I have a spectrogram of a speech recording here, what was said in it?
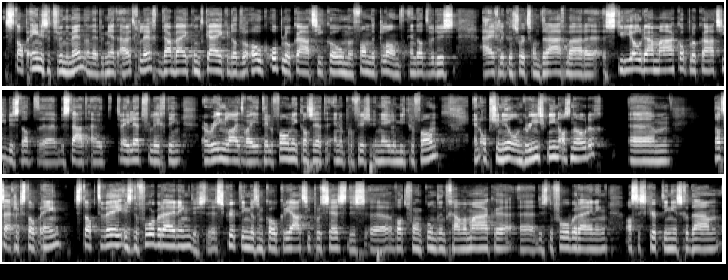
stap 1 is het fundament, dat heb ik net uitgelegd. Daarbij komt kijken dat we ook op locatie komen van de klant. En dat we dus eigenlijk een soort van draagbare studio daar maken op locatie. Dus dat uh, bestaat uit twee LED-verlichting, een ringlight waar je je telefoon in kan zetten en een professionele microfoon. En optioneel een greenscreen als nodig. Um, dat is eigenlijk stap 1. Stap 2 is de voorbereiding. Dus de scripting, dat is een co-creatieproces. Dus uh, wat voor een content gaan we maken? Uh, dus de voorbereiding, als de scripting is gedaan,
